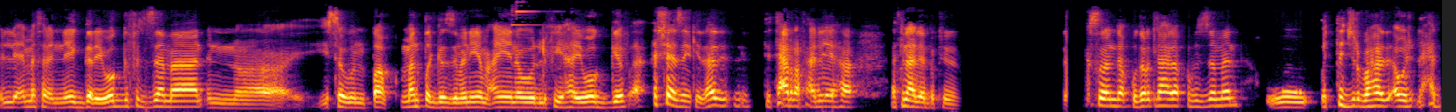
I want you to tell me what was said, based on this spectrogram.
اللي مثلا إنه يقدر يوقف الزمان إنه يسوي نطاق منطقة زمنية معينة واللي فيها يوقف أشياء زي كذا. هذه تتعرف عليها أثناء لعبك يصير عنده قدرات لها علاقة بالزمن والتجربة هذه أو لحد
